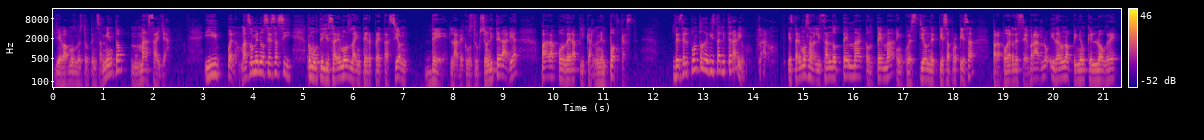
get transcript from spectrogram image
llevamos nuestro pensamiento más allá. Y bueno, más o menos es así como utilizaremos la interpretación de la deconstrucción literaria para poder aplicarla en el podcast. Desde el punto de vista literario, claro. Estaremos analizando tema con tema en cuestión de pieza por pieza para poder deshebrarlo y dar una opinión que logre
